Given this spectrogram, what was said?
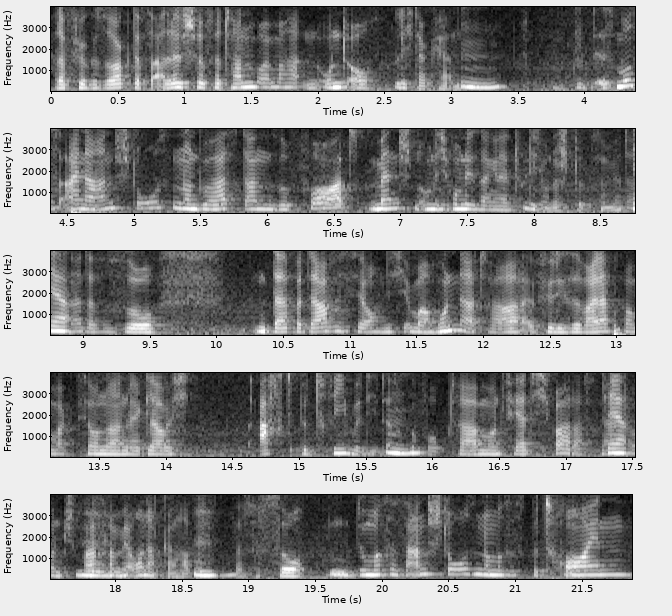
dafür gesorgt, dass alle Schiffe Tannenbäume hatten und auch Lichterketten. Du, es muss einer anstoßen und du hast dann sofort Menschen um dich herum, die sagen, natürlich unterstützen wir das. Ja. Ne? Das ist so, da bedarf es ja auch nicht immer Hunderter. Für diese Weihnachtsbaumaktion waren wir, glaube ich, acht Betriebe, die das gewuppt haben und fertig war das. Ne? Ja. Und Spaß haben wir auch noch gehabt. Das ist so. Du musst es anstoßen, du musst es betreuen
